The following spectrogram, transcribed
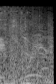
It's wind.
